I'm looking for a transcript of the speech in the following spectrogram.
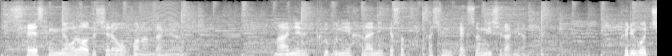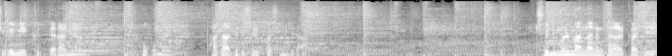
새 생명을 얻으시라고 권한다면 만일 그분이 하나님께서 택하신 백성이시라면 그리고 지금이 그때라면 복음을 받아들이실 것입니다. 주님을 만나는 그날까지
